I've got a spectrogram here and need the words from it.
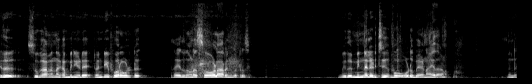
ഇത് സുഗാം എന്ന കമ്പനിയുടെ ട്വന്റി ഫോർ വോൾട്ട് അതായത് നമ്മുടെ സോളാർ ഇൻവെർട്ടേഴ്സ്. അപ്പോൾ ഇത് മിന്നലടിച്ച് ബോർഡ് ബേണായതാണ് ഉണ്ട്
